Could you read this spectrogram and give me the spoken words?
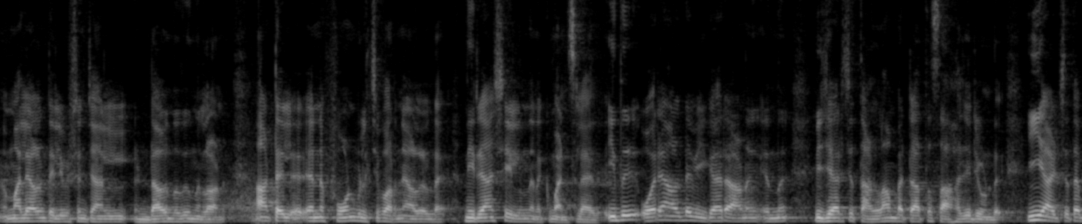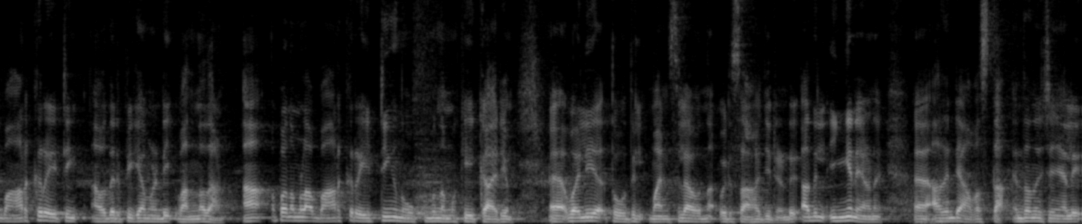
മലയാളം ടെലിവിഷൻ ചാനൽ ഉണ്ടാകുന്നത് എന്നുള്ളതാണ്. ആ ടെലി എന്നെ ഫോൺ വിളിച്ച് പറഞ്ഞ ആളുകളുടെ നിരാശയിൽ നിന്ന് എനിക്ക് മനസ്സിലായത്. ഇത് ഒരാളുടെ വികാരമാണ് എന്ന് വിചാരിച്ച് തള്ളാൻ പറ്റാത്ത സാഹചര്യമുണ്ട്. ഈ ആഴ്ചത്തെ ബാർക്ക് റേറ്റിംഗ് അവതരിപ്പിക്കാൻ വേണ്ടി വന്നതാണ്. ആ അപ്പോൾ നമ്മൾ ആ ബാർക്ക് റേറ്റിംഗ് നോക്കുമ്പോൾ നമുക്ക് ഈ കാര്യം വലിയ തോതിൽ മനസ്സിലാവുന്ന ഒരു സാഹചര്യമുണ്ട്. അതിൽ ഇങ്ങനെയാണ് അതിന്റെ അവസ്ഥ. എന്താണെന്ന് വെച്ച് കഴിഞ്ഞാൽ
